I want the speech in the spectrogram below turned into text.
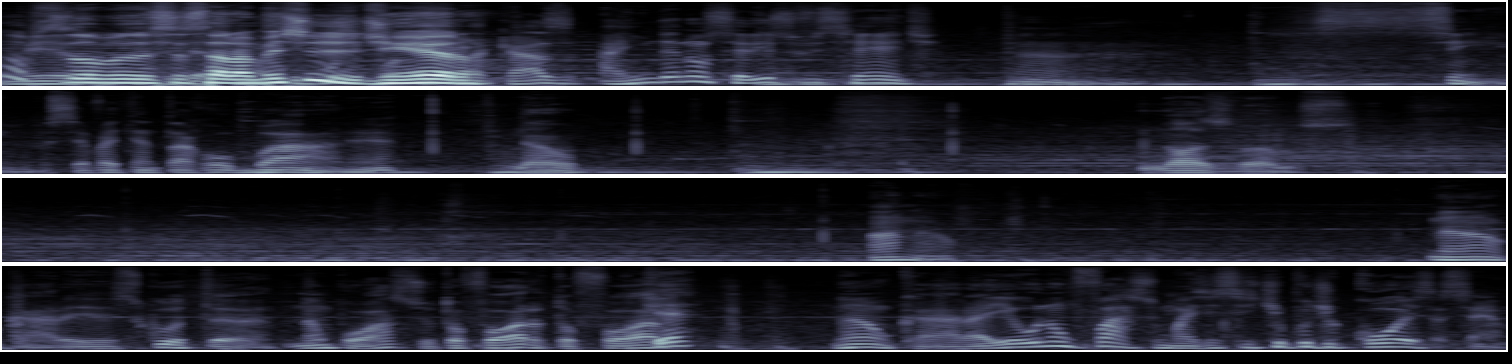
Não Mesmo precisamos necessariamente de dinheiro. Casa ainda não seria suficiente. Ah, sim, você vai tentar roubar, né? Não. Nós vamos. Ah, não. Não, cara, escuta, não posso, tô fora, tô fora. Quê? Não, cara, eu não faço mais esse tipo de coisa, Sam.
